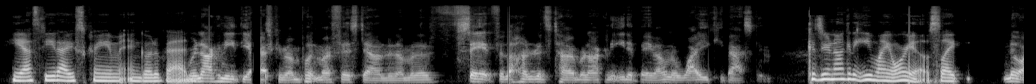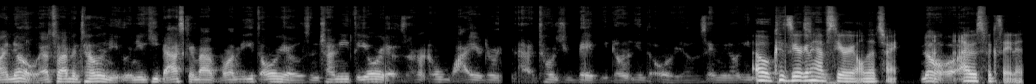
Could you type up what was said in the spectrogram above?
He has to eat ice cream and go to bed. We're not going to eat the ice cream. I'm putting my fist down and I'm going to say it for the hundredth time. We're not going to eat it, babe. I don't know why you keep asking. Because you're not going to eat my Oreos. Like, No, I know. That's what I've been telling you. And you keep asking about wanting to eat the Oreos and trying to eat the Oreos. I don't know why you're doing that. I told you, babe, we don't need the Oreos and we don't need. oh, because you're going to have cereal. That's right. No, I was fixated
